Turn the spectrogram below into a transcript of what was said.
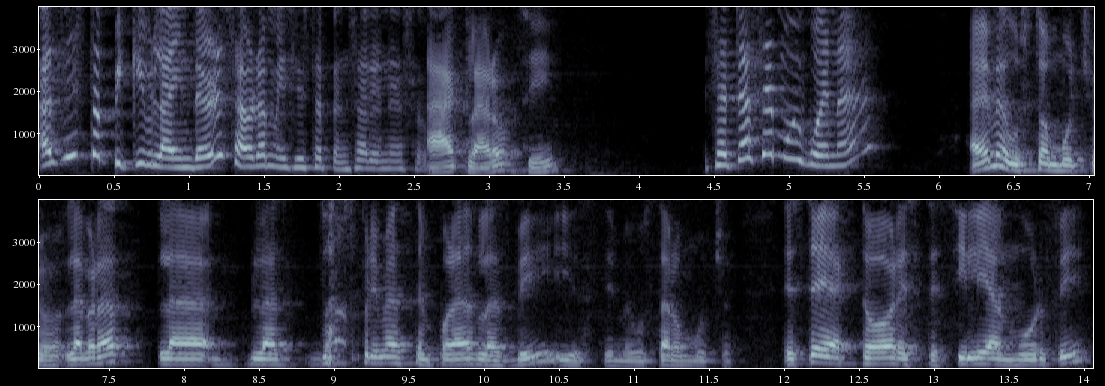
¿Has visto Peaky Blinders? Ahora me hiciste pensar en eso. Ah, claro, sí. ¿Se te hace muy buena? A mí me gustó mucho. La verdad, la- las dos primeras temporadas las vi y este, me gustaron mucho. Este actor, este, Cillian Murphy,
